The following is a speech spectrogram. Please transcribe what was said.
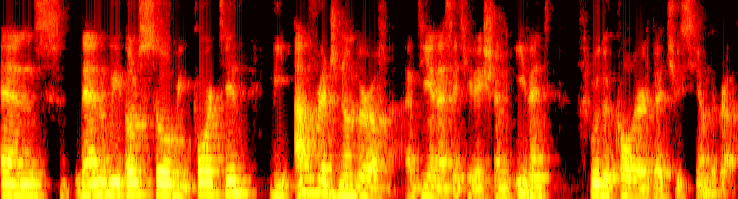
And then we also reported the average number of DNA deacetylation event through the color that you see on the graph.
